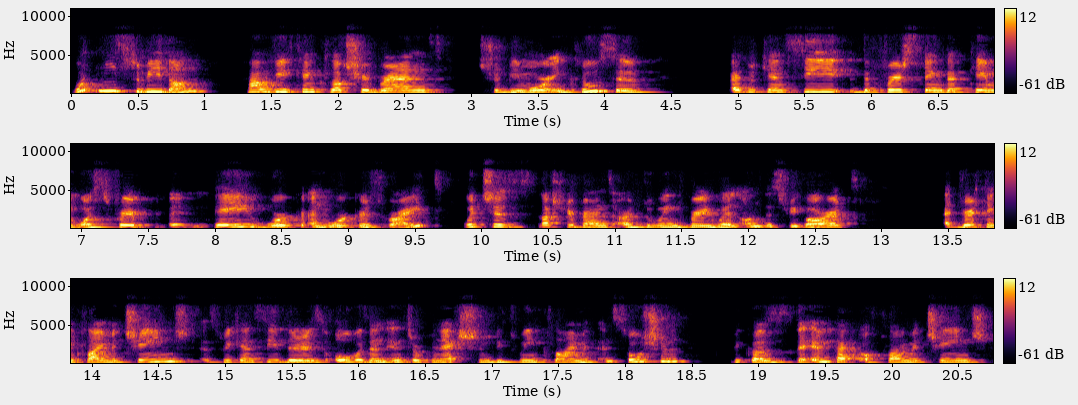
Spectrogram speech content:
what needs to be done? How do you think luxury brands should be more inclusive? As you can see, the first thing that came was fair uh, pay, work and workers' rights, which is luxury brands are doing very well on this regard. Addressing climate change, as we can see, there is always an interconnection between climate and social because the impact of climate change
